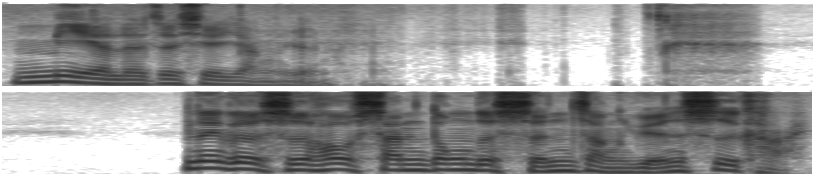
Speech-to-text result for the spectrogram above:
灭了这些洋人。那个时候，山东的省长袁世凯。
